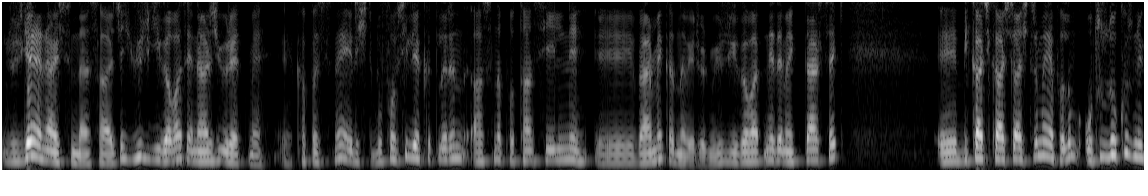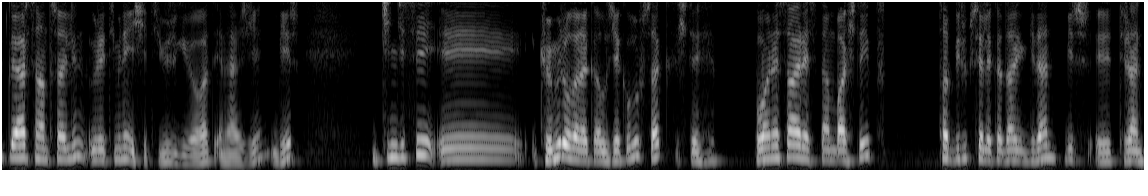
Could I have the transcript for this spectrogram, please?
rüzgar enerjisinden sadece 100 gigawatt enerji üretme e, kapasitesine erişti. Bu fosil yakıtların aslında potansiyelini e, vermek adına veriyorum. 100 gigawatt ne demek dersek e, birkaç karşılaştırma yapalım. 39 nükleer santralin üretimine eşit 100 gigawatt enerji bir. İkincisi e, kömür olarak alacak olursak işte Buenos Aires'ten başlayıp ta Brüksel'e kadar giden bir e, tren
